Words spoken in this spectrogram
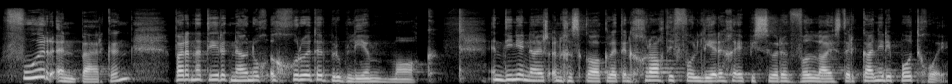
voor inperking wat dit natuurlik nou nog 'n groter probleem maak. Indien jy nou eens ingeskakel het en graag die volledige episode wil luister, kan jy die pot gooi.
